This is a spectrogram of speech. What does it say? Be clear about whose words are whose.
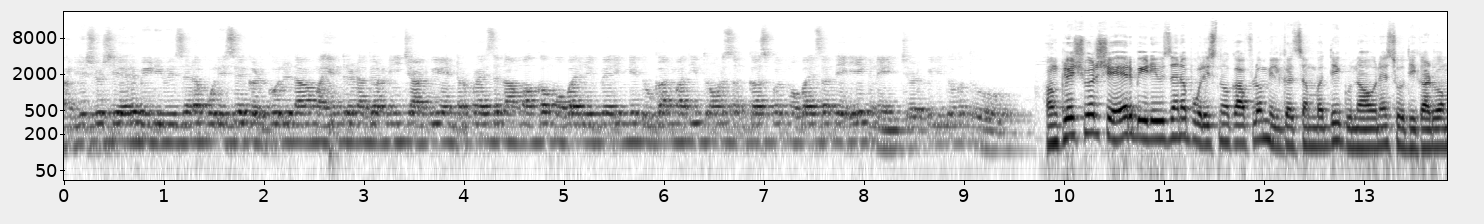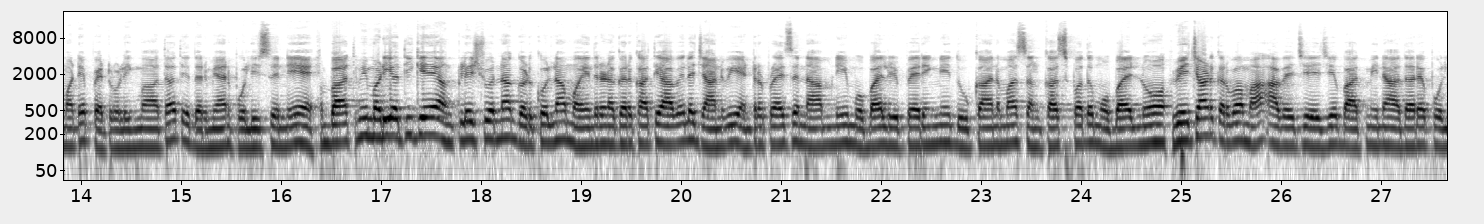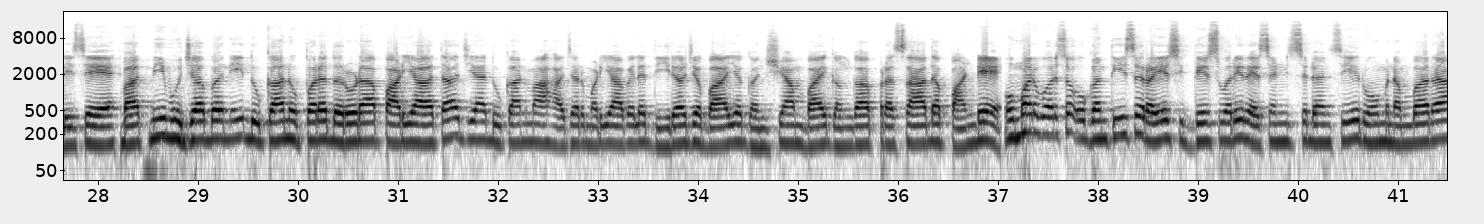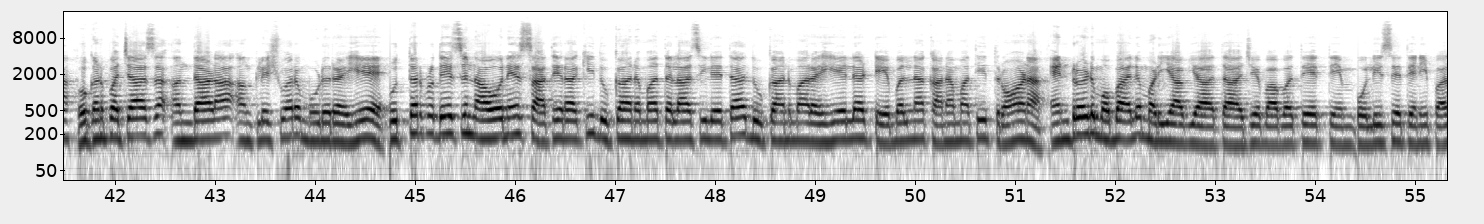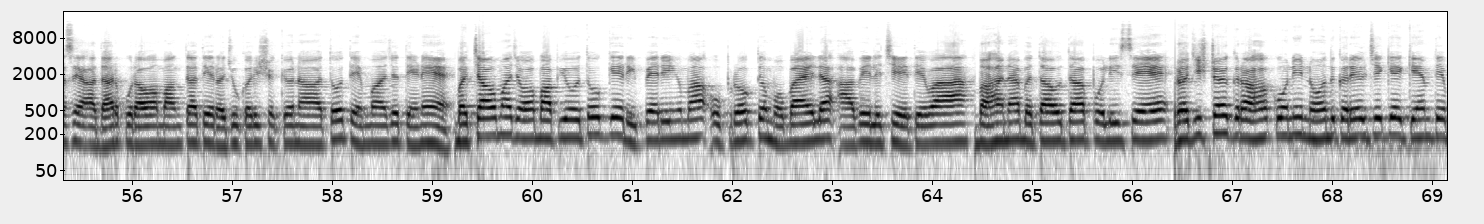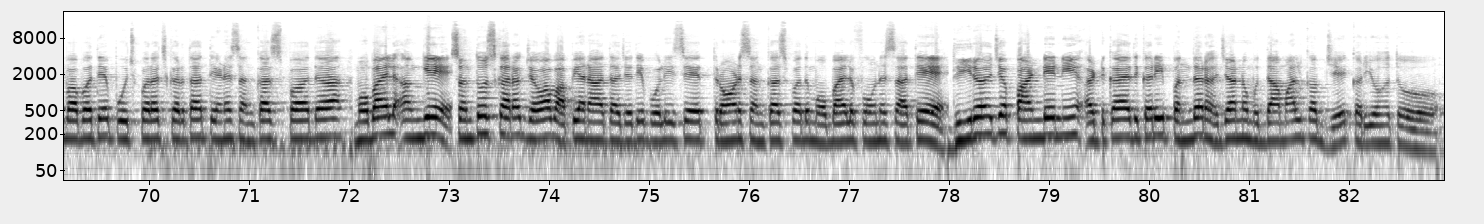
Speaker 1: અંકલેશ્વર શહેર B division પોલીસે ગડકોલના મહેન્દ્રનગરની જાનવી એન્ટરપ્રાઇઝ નામક મોબાઈલ રિપેરિંગની દુકાનમાંથી ત્રણ શંકાસ્પદ મોબાઈલ સાથે એકને ઝડપી લીધો હતો. અંકલેશ્વર શહેર બી ડિવિઝન પોલીસનો કાફલો, મિલકત સંબંધી ગુનાઓને શોધી કાઢવા માટે પેટ્રોલિંગમાં હતા. તે દરમિયાન પોલીસને બાતમી મળી હતી કે અંકલેશ્વરના ગડકોલના મહેન્દ્રનગર ખાતે આવેલ જાનવી એન્ટરપ્રાઇઝ નામની મોબાઈલ રિપેરિંગની દુકાનમાં શંકાસ્પદ મોબાઈલનું વેચાણ કરવામાં આવે છે. જે બાતમીના આધારે પોલીસે બાતમી મુજબની દુકાન ઉપર દરોડા પાડ્યા હતા. જ્યાં દુકાનમાં હાજર મળી આવેલ ધીરજભાઈ ઘનશ્યામભાઈ ગંગા પ્રસાદ પાંડે ઉંમર વર્ષ ઓગણત્રીસ રહે સિદ્ધેશ્વરી રેસિડેન્સી રૂમ નંબર ઓગણપચાસ અંદાળા અંકલેશ્વર મૂળ રહે. ઉત્તર પ્રદેશ નાઓને સાથે રાખી દુકાનમાં તલાશી લેતા દુકાનમાં રહેલ ટેબલના ખાનામાંથી ત્રણ એન્ડ્રોઈડ મોબાઈલ મળી આવ્યા હતા. જે બાબતે તેમ પોલીસે તેની પાસે આધાર પુરાવા માંગતા તે રજૂ કરી શક્યો ન હતો. તેમજ તેણે બચાવમાં જવાબ આપ્યો હતો કે રિપેરિંગમાં ઉપરોક્ત મોબાઈલ આવેલ છે. તેવા બહાના બતાવતા પોલીસે રજિસ્ટર ગ્રાહકોની નોંધ કરેલ છે કે કેમ તે બાબતે પૂછપરછ કરતા તેણે શંકાસ્પદ મોબાઈલ અંગે સંતોષકારક જવાબ આપ્યા ન હતા. જેથી પોલીસે ત્રણ શંકાસ્પદ મોબાઈલ ફોન સાથે ધીરજ પાંડેની અટકાયત કરી પંદર હજારનો મુદ્દામાલ કબજે કર્યો હતો.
